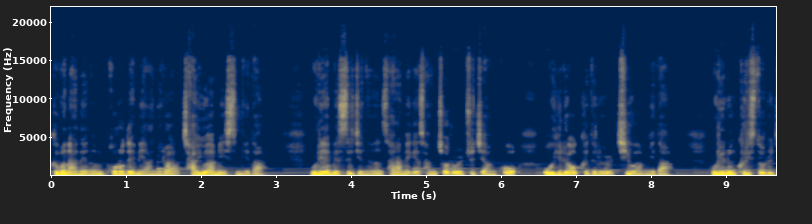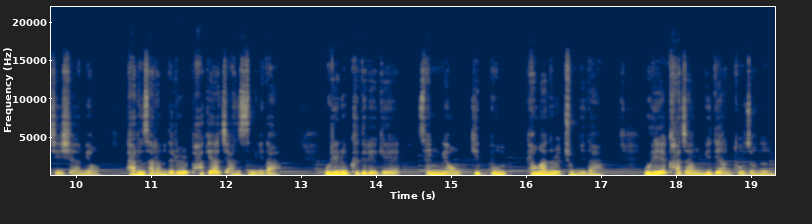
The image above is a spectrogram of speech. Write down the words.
그분 안에는 포로됨이 아니라 자유함이 있습니다. 우리의 메시지는 사람에게 상처를 주지 않고 오히려 그들을 치유합니다. 우리는 그리스도를 제시하며 다른 사람들을 파괴하지 않습니다. 우리는 그들에게 생명, 기쁨, 평안을 줍니다. 우리의 가장 위대한 도전은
